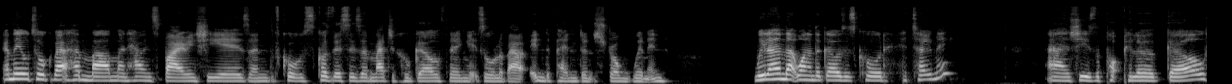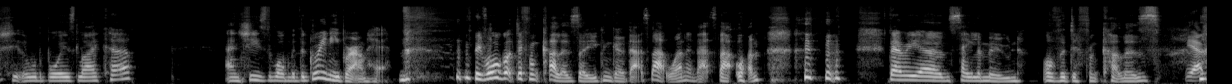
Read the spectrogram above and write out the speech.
and they all talk about her mum and how inspiring she is and of course because this is a magical girl thing it's all about independent strong women we learn that one of the girls is called hitomi and she's the popular girl she, all the boys like her and she's the one with the greeny brown hair they've all got different colors so you can go that's that one and that's that one very um sailor moon of the different colors Yeah.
